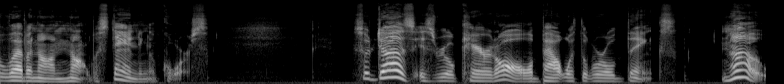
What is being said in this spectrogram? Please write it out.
Lebanon notwithstanding, of course. So, does Israel care at all about what the world thinks? No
